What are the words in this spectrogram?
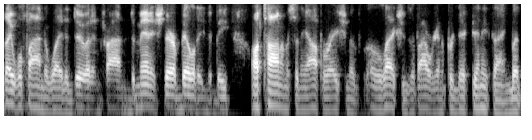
they will find a way to do it and try and diminish their ability to be autonomous in the operation of, of elections. If I were going to predict anything, but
